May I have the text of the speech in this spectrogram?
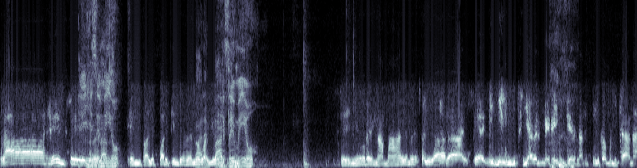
La gente. Ey, ese es mío. El Vale Parking desde Nueva York. Parking. Ese es mío. Señores, nada más déjenme saludar a esa eminencia del merengue de la República Dominicana,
